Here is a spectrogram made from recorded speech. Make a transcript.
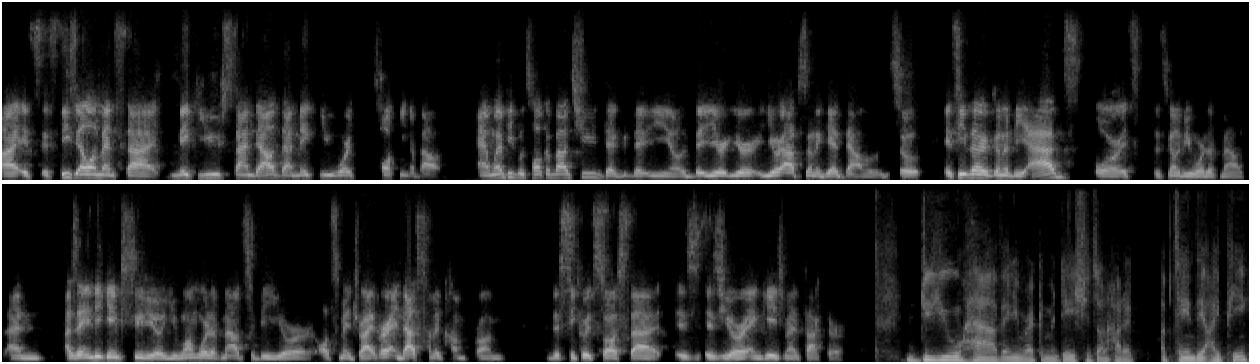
uh, it's it's these elements that make you stand out, that make you worth talking about. And when people talk about you, that you know, the, your your your app's going to get downloaded. So it's either going to be ads or it's it's going to be word of mouth. And as an indie game studio, you want word of mouth to be your ultimate driver, and that's going to come from the secret sauce that is is your engagement factor. Do you have any recommendations on how to obtain the IP?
